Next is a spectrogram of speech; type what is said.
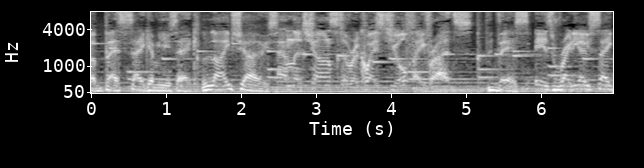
The best Sega music, live shows, and the chance to request your favorites. This is RadioSega.net.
